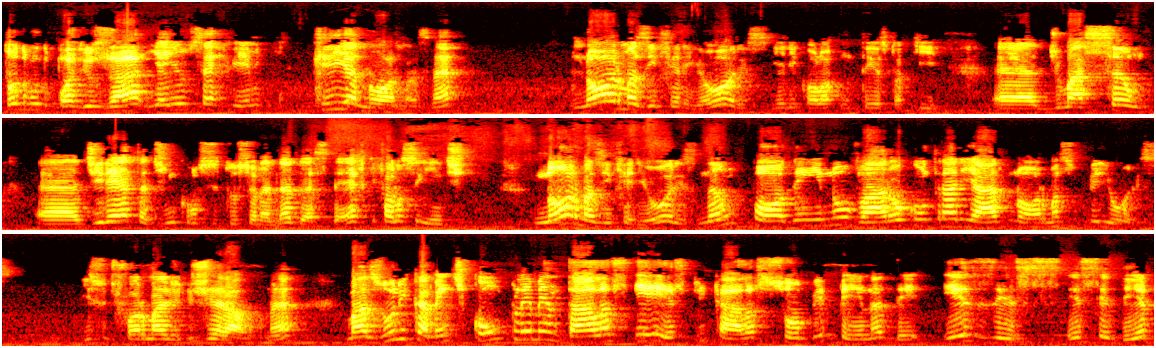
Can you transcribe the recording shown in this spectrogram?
todo mundo pode usar e aí o CFM cria normas, né? Normas inferiores, e ele coloca um texto aqui é, de uma ação é, direta de inconstitucionalidade do STF que fala o seguinte: normas inferiores não podem inovar ou contrariar normas superiores. Isso de forma geral, né? Mas unicamente complementá-las e explicá-las sob pena de exceder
